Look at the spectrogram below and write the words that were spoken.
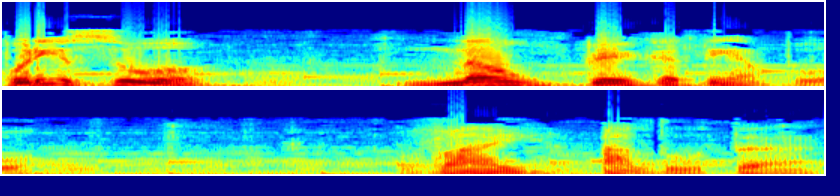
Por isso, não perca tempo. Vai à luta.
